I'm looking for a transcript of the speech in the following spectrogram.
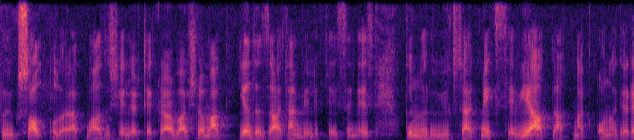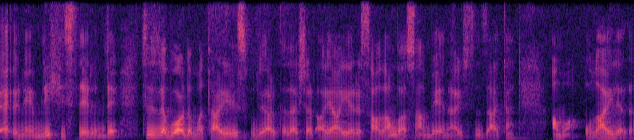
Duygusal olarak bazı şeyleri tekrar başlamak ya da zaten birlikteyseniz bunları yükseltmek, seviye atlatmak ona göre önemli hislerinde. Siz de bu arada materyalist buluyor arkadaşlar. Ayağı yere sağlam basan bir enerjisin zaten. Ama olayları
